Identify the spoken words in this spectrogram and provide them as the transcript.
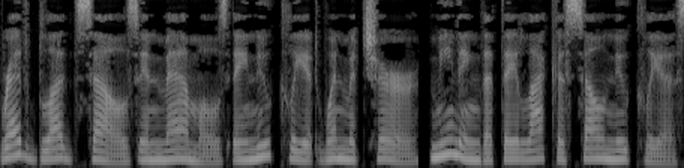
Red blood cells in mammals anucleate when mature, meaning that they lack a cell nucleus.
